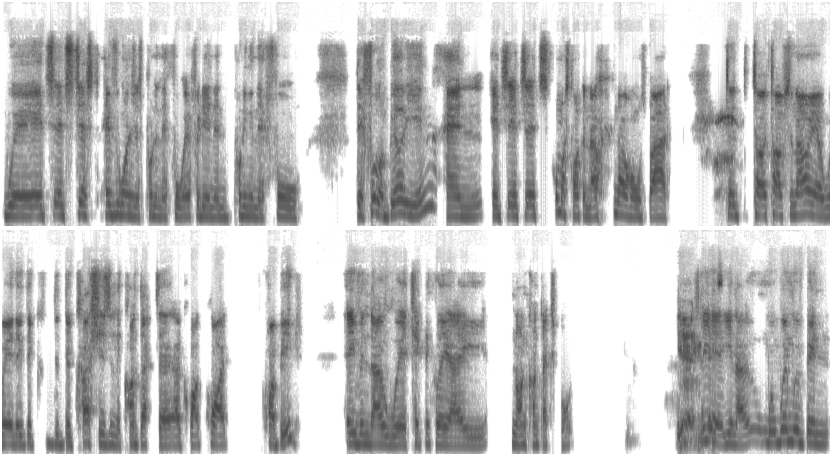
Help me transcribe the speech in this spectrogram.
where it's it's just everyone's just putting their full effort in and putting in their full their full ability in, and it's it's it's almost like a no no holds barred type scenario where the, the the crushes and the contact are, are quite quite quite big, even though we're technically a non-contact sport. Yeah, so yeah, you know when we've been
